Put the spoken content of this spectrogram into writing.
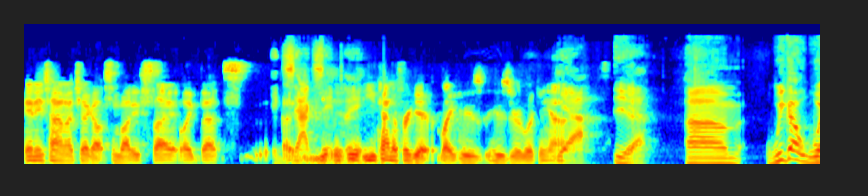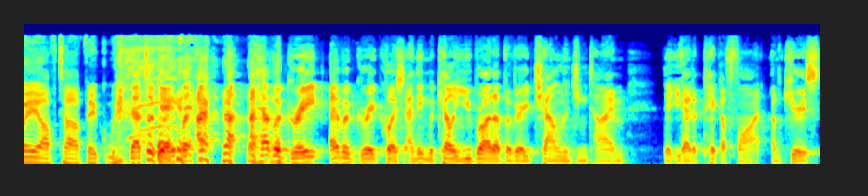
anytime I check out somebody's site, like that's Exact uh, same you, thing. You, kind of forget like who's who's you're looking at. yeah Yeah. Um, we got way off topic. That's okay, but I, I, I have a great I have a great question. I think Mikkel, you brought up a very challenging time that you had to pick a font. I'm curious.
